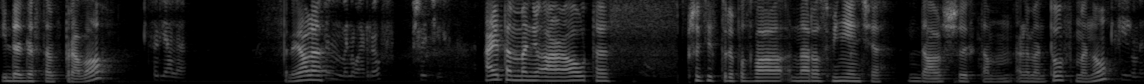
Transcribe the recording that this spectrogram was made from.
Idę gestem w prawo. Seriale. Seriale. Tem menu arrow. Przycisk. Item menu arrow to jest przycisk, który pozwala na rozwinięcie dalszych tam elementów menu. Filmy.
